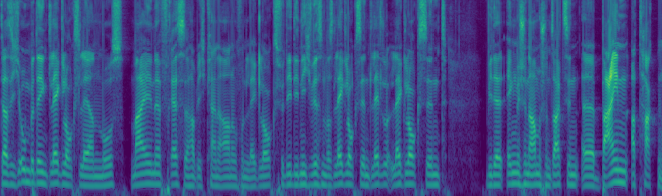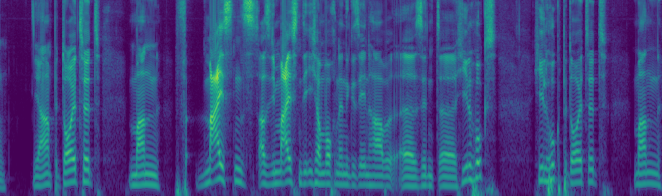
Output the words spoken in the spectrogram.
dass ich unbedingt Leglocks lernen muss. Meine Fresse habe ich keine Ahnung von Leglocks. Für die, die nicht wissen, was Leglocks sind, Leglocks sind, wie der englische Name schon sagt, sind äh, Beinattacken. Ja, bedeutet, man meistens, also die meisten, die ich am Wochenende gesehen habe, äh, sind äh, Heel Hooks. Heel Hook bedeutet, man,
